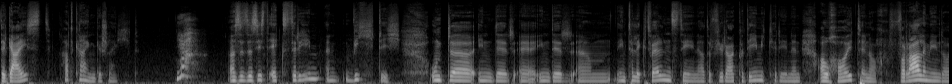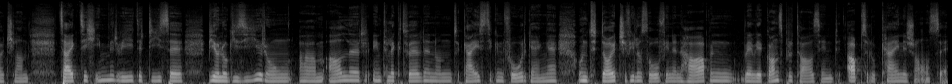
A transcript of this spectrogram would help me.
der Geist hat kein Geschlecht. Ja, Also das ist extrem äh, wichtig. Und äh, in der, äh, in der ähm, intellektuellen Szene oder für Akademikerinnen, auch heute noch, vor allem in Deutschland, zeigt sich immer wieder diese Biologisierung ähm, aller intellektuellen und geistigen Vorgänge. Und deutsche Philosophinnen haben, wenn wir ganz brutal sind, absolut keine Chance,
